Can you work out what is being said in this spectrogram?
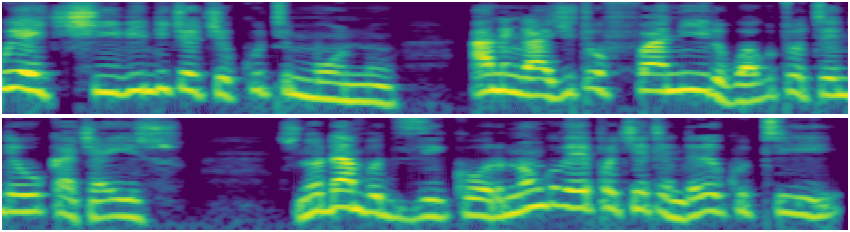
Uye chivi ndicho chekuti munhu anenge achitofanirwa kutotendeuka chaizvo. Zvino dambudziko rinongovepo chete nderekuti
